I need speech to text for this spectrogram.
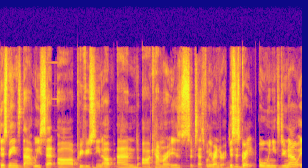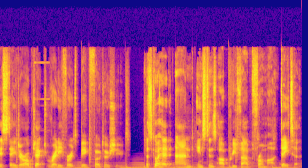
This means that we set our preview scene up and our camera is successfully rendering. This is great. All we need to do now is stage our object ready for its big photo shoot. Let's go ahead and instance our prefab from our data.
